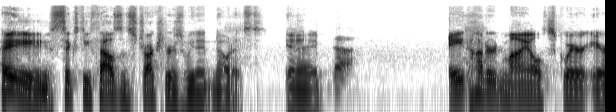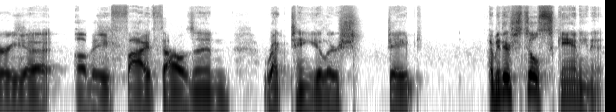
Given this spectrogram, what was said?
hey, 60,000 structures we didn't notice in a yeah. 800 mile square area of a 5,000 rectangular shaped. I mean, they're still scanning it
